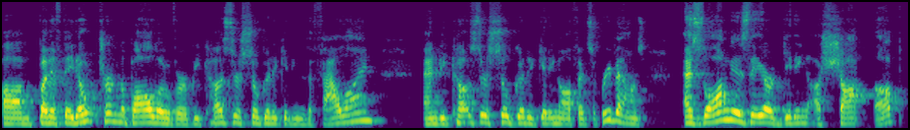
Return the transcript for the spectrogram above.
Um, but if they don't turn the ball over because they're so good at getting to the foul line and because they're so good at getting offensive rebounds, as long as they are getting a shot up,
